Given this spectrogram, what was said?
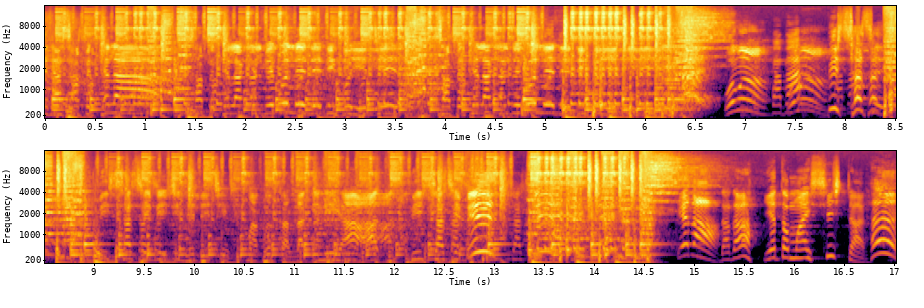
এরা সাপের খেলা সাপের খেলা খেলবে বলে রেডি হয়েছে। সাপের খেলা খেলবে বলে রেডি হয়েছে। বিশ্বাসে বিশ্বাসে বেশি ঢেলেছে মাথা কালা কিনি আর বিশ্বাসে বিশ্বাসে। দাদা। এ তো মাই সিস্টার হ্যাঁ।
